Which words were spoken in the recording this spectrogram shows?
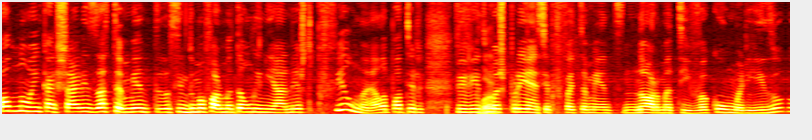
pode não encaixar exatamente assim de uma forma tão linear neste perfil, não é? Ela pode ter vivido claro. uma experiência perfeitamente normativa com o marido,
